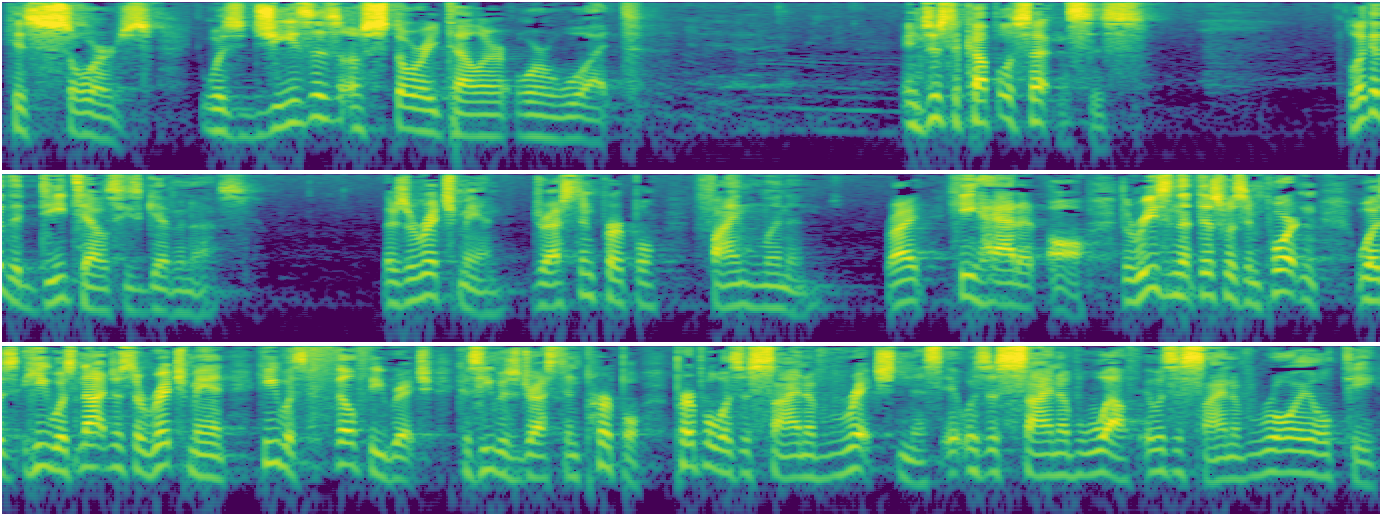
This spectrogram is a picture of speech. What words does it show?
his sores. Was Jesus a storyteller or what? In just a couple of sentences, look at the details he's given us. There's a rich man dressed in purple, fine linen right? He had it all. The reason that this was important was he was not just a rich man, he was filthy rich because he was dressed in purple. Purple was a sign of richness, it was a sign of wealth, it was a sign of royalty.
